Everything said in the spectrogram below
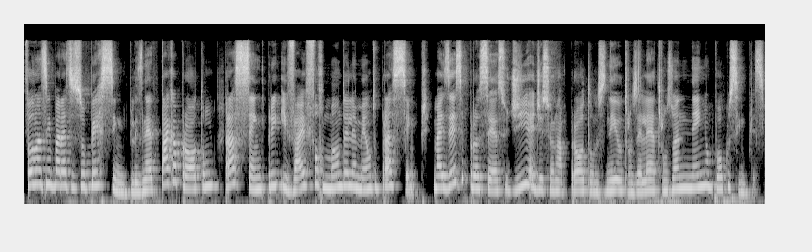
Falando assim, parece super simples, né? Taca próton para sempre e vai formando elemento para sempre. Mas esse processo de adicionar prótons, nêutrons, elétrons não é nem um pouco simples.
